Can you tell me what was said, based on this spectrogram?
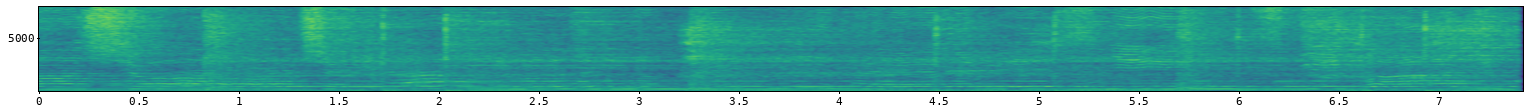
Звісно, що чекають, пісні співають.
